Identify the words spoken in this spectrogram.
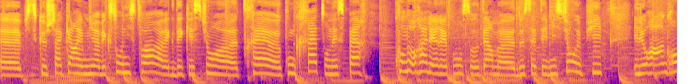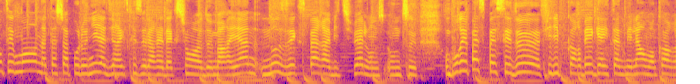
euh, puisque chacun est venu avec son histoire, avec des questions euh, très euh, concrètes. On espère qu'on aura les réponses au terme de cette émission. Et puis, il y aura un grand témoin, Natacha Polony, la directrice de la rédaction de Marianne, nos experts habituels. On ne pourrait pas se passer d'eux, Philippe Corbet, Gaëtan Mélin ou encore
